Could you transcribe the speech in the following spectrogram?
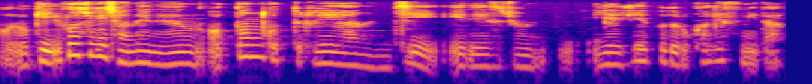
어, 여기 읽어주기 전에는 어떤 것들을 해야 하는지에 대해서 좀 이야기해 보도록 하겠습니다.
